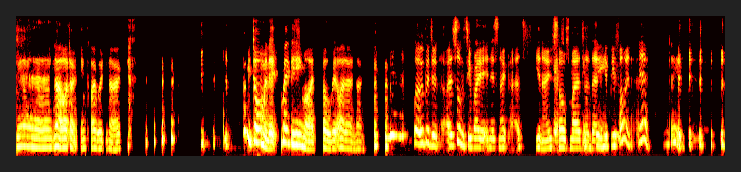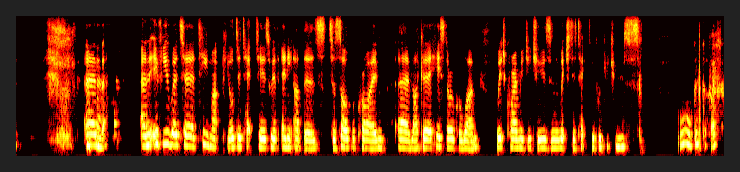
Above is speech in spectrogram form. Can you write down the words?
yeah, no, I don't think I would know. Maybe Dominic, maybe he might solve it. I don't know. Well, we wouldn't, as long as he wrote it in his notepad, you know, yes, solve murder, indeed. then he'd be fine. Yeah. Indeed. um, and if you were to team up your detectives with any others to solve a crime, uh, like a historical one, which crime would you choose and which detective would you choose? Oh, good question.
